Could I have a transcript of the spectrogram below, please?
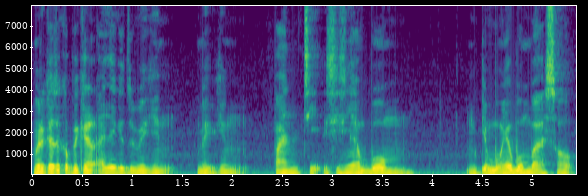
Mereka tuh kepikiran aja gitu bikin bikin panci isinya bom. Mungkin bomnya bom bakso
